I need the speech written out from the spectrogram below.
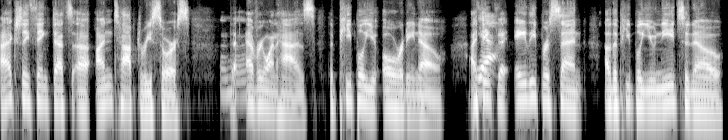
I actually think that's an untapped resource mm-hmm. that everyone has the people you already know. I yeah. think that 80% of the people you need to know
